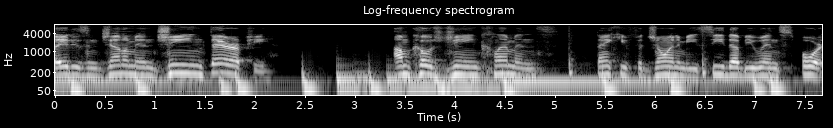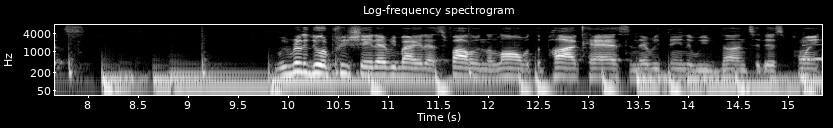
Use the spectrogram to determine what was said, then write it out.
ladies and gentlemen, Gene Therapy. I'm Coach Gene Clemons. Thank you for joining me, CWN Sports. We really do appreciate everybody that's following along with the podcast and everything that we've done to this point.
